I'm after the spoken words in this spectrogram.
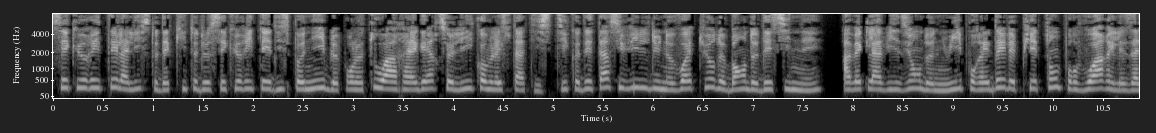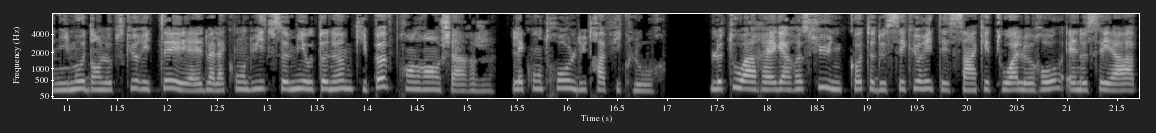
Sécurité La liste des kits de sécurité disponibles pour le Touareg se lit comme les statistiques d'état civil d'une voiture de bande dessinée, avec la vision de nuit pour aider les piétons pour voir et les animaux dans l'obscurité et aide à la conduite semi-autonome qui peuvent prendre en charge les contrôles du trafic lourd. Le Touareg a reçu une cote de sécurité 5 étoiles Euro NCAP,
